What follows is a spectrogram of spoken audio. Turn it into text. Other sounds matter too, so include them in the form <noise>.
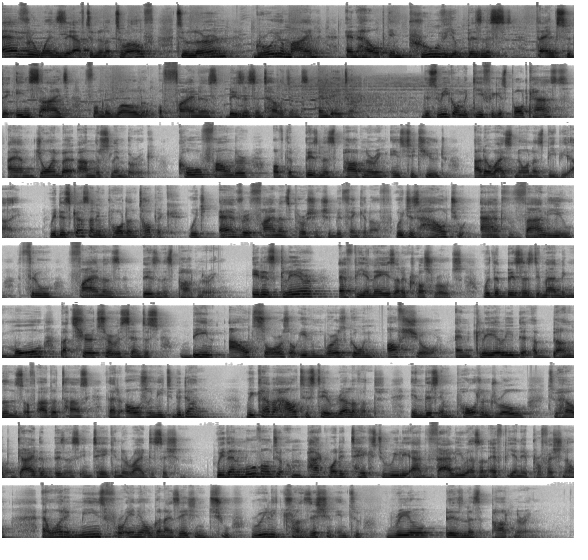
every Wednesday afternoon at 12 to learn, grow your mind, and help improve your business thanks to the insights from the world of finance, business intelligence, and data. This week on the Key Figures podcast, I am joined by Anders Lindberg, co founder of the Business Partnering Institute, otherwise known as BPI. We discuss an important topic which every finance person should be thinking of, which is how to add value through finance business partnering. It is clear FP&A is at a crossroads, with the business demanding more, but shared service centers being outsourced or even worse, going offshore, and clearly the abundance of other tasks that also need to be done. We cover how to stay relevant in this important role to help guide the business in taking the right decision. We then move on to unpack what it takes to really add value as an FP&A professional and what it means for any organization to really transition into real business partnering.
